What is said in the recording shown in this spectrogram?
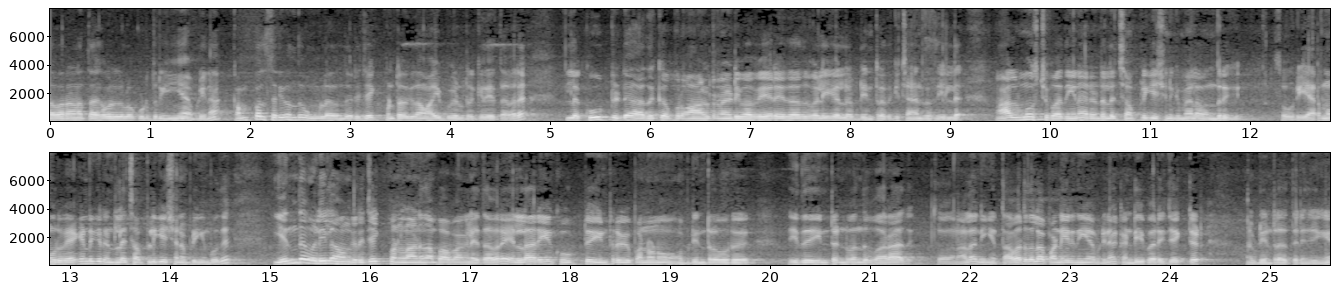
தவறான தகவல்களோ கொடுத்துருக்கீங்க அப்படின்னா கம்பல்சரி வந்து உங்களை வந்து ரிஜெக்ட் பண்ணுறதுக்கு தான் வாய்ப்புகள் இருக்குதே தவிர இல்லை கூப்பிட்டுட்டு அதுக்கப்புறம் ஆல்டர்னேட்டிவாக வேறு ஏதாவது வழிகள் அப்படின்றதுக்கு சான்சஸ் இல்லை. ஆல்மோஸ்ட் பார்த்தீங்கன்னா ரெண்டு லட்சம் அப்ளிகேஷனுக்கு மேலே வந்திருக்கு. ஸோ ஒரு இரநூறு வேகண்ட்டுக்கு ரெண்டு லட்சம் அப்ளிகேஷன் அப்படிங்கும்போது எந்த வழியில் அவங்க ரிஜெக்ட் பண்ணலான்னு தான் பார்ப்பாங்களே தவிர எல்லாரையும் கூப்பிட்டு இன்டர்வியூ பண்ணணும் அப்படின்ற ஒரு இது இன்டென்ட் வந்து வராது. ஸோ அதனால் நீங்கள் தவறுதலாக பண்ணியிருந்தீங்க அப்படின்னா கண்டிப்பாக ரிஜெக்டட் அப்படின்றத தெரிஞ்சுங்க.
